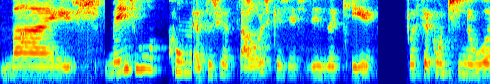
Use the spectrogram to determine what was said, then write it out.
Mas, mesmo com essas ressalvas que a gente diz aqui, você continua,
